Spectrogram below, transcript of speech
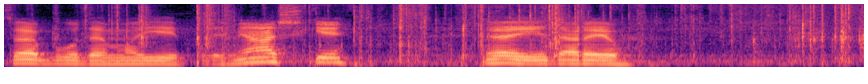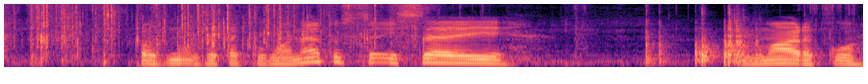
Це буде мої племяшки. Я їй дарив одну вже таку монету з цієї серії. Марку.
